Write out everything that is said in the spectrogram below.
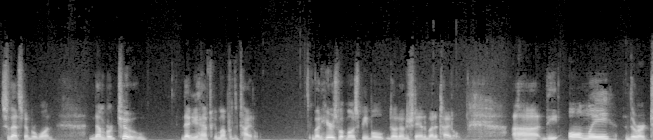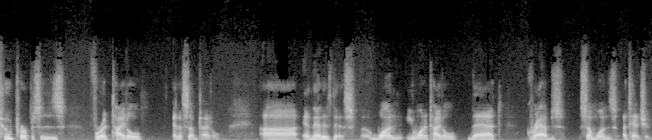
So that's number one. Number two, then you have to come up with a title. But here's what most people don't understand about a title. Uh, the only there are two purposes for a title and a subtitle, uh, and that is this: one, you want a title that grabs someone's attention,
